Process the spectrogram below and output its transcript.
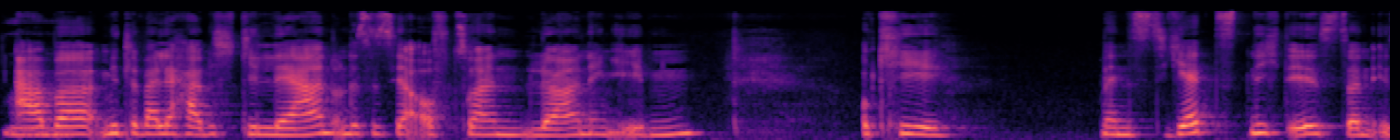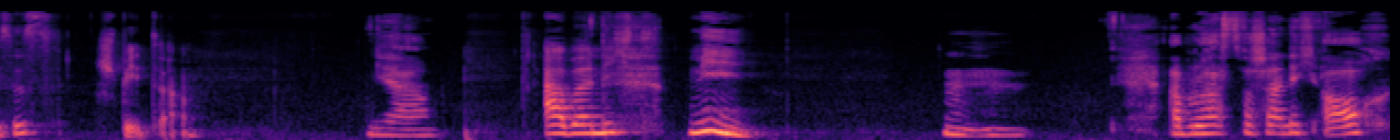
Mhm. Aber mittlerweile habe ich gelernt, und das ist ja oft so ein Learning eben, okay, wenn es jetzt nicht ist, dann ist es später. Ja. Aber nicht nie. Mhm. Aber du hast wahrscheinlich auch,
